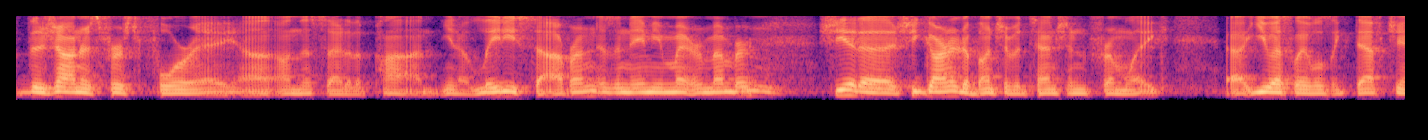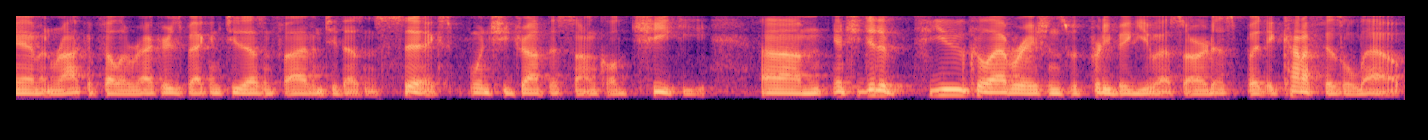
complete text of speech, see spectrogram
the genre's first foray uh, on this side of the pond. You know, Lady Sovereign is a name you might remember. She had a she garnered a bunch of attention from like. Uh, U.S. labels like Def Jam and Roc-A-Fella Records back in 2005 and 2006 when she dropped this song called Cheeky. Um, and she did a few collaborations with pretty big U.S. artists, but it kind of fizzled out.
